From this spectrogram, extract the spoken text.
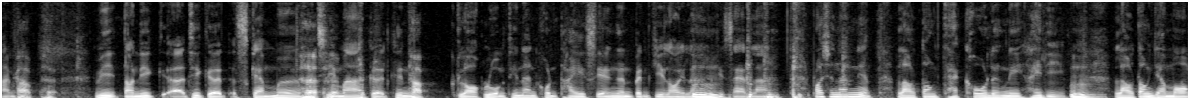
มานคครัรับบครับวิตอนนี้เอ่อที่เกิดสแกมเมอร์บัญชีม้าเกิดขึ้น ครับหลอกลวงที่นั่นคนไทยเสียเงินเป็นกี่ร้อยล้านกี่แสนล้าน เพราะฉะนั้นเนี่ยเราต้องแท็กโคเรื่องนี้ให้ดี เราต้องอย่ามอง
